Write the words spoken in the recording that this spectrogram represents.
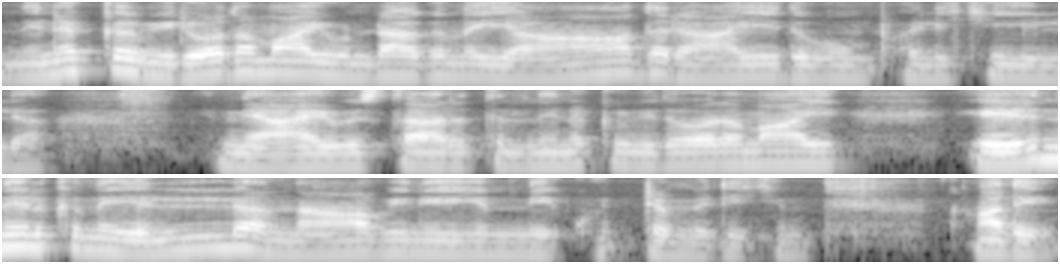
നിനക്ക് വിരോധമായി ഉണ്ടാകുന്ന യാതൊരായുധവും ഫലിക്കുകയില്ല ന്യായവിസ്താരത്തിൽ നിനക്ക് വിരോധമായി എഴുന്നേൽക്കുന്ന എല്ലാ നാവിനെയും നീ കുറ്റം വിധിക്കും. അതെ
